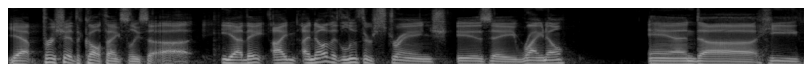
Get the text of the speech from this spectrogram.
Yeah, appreciate the call. Thanks, Lisa. Uh, yeah, they. I, I know that Luther Strange is a rhino, and uh, he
